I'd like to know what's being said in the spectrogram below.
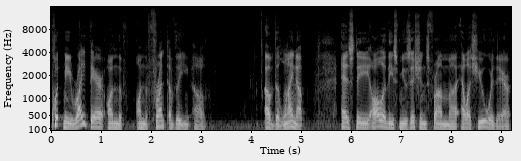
put me right there on the on the front of the uh, of the lineup as the all of these musicians from uh, LSU were there,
